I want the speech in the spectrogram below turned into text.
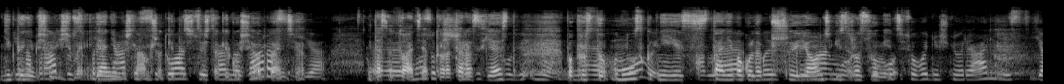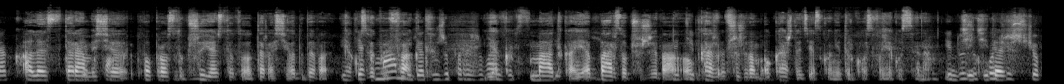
Nigdy nie myśleliśmy, ja nie myślałam, że kiedyś coś takiego się odbędzie. є, I ta е, sytuacja, мозок która ще teraz jest, відпові- ну, po не prostu mózg готовий, nie jest w але stanie w ogóle ми przyjąć i сприймаємо zrozumieć. сього- сьогоднішню реальність як, Ale staramy як się факт. po prostu przyjąć to, co teraz się odbywa, jako Jak zwykły mama, fakt. ja dużo переживаю za Jak wszystkich matka, ja bardzo przeżywa, Jakie o, każ- teraz- przeżywam o każde dziecko, nie tylko o swojego syna. І дуже Діти хочу, теж щоб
